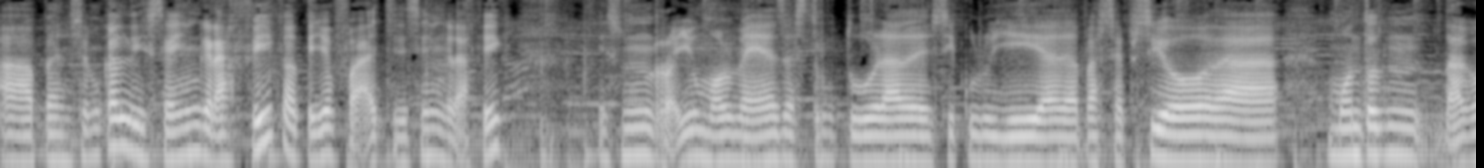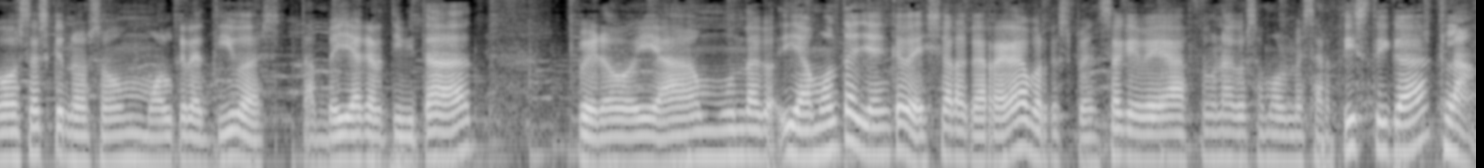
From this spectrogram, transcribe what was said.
uh, pensem que el disseny gràfic, el que jo faig, disseny gràfic, és un rotllo molt més d'estructura, de psicologia, de percepció, de un munt de coses que no són molt creatives. També hi ha creativitat, però hi ha, un munt de... hi ha molta gent que deixa la carrera perquè es pensa que ve a fer una cosa molt més artística Clar,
